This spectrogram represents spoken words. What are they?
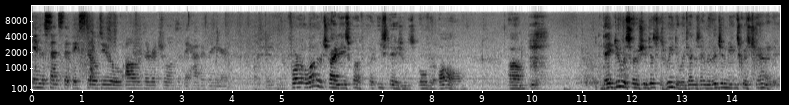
in the sense that they still do all of the rituals that they have every year. For a lot of Chinese, well, East Asians overall, um, they do associate, just as we do, we tend to say religion means Christianity.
